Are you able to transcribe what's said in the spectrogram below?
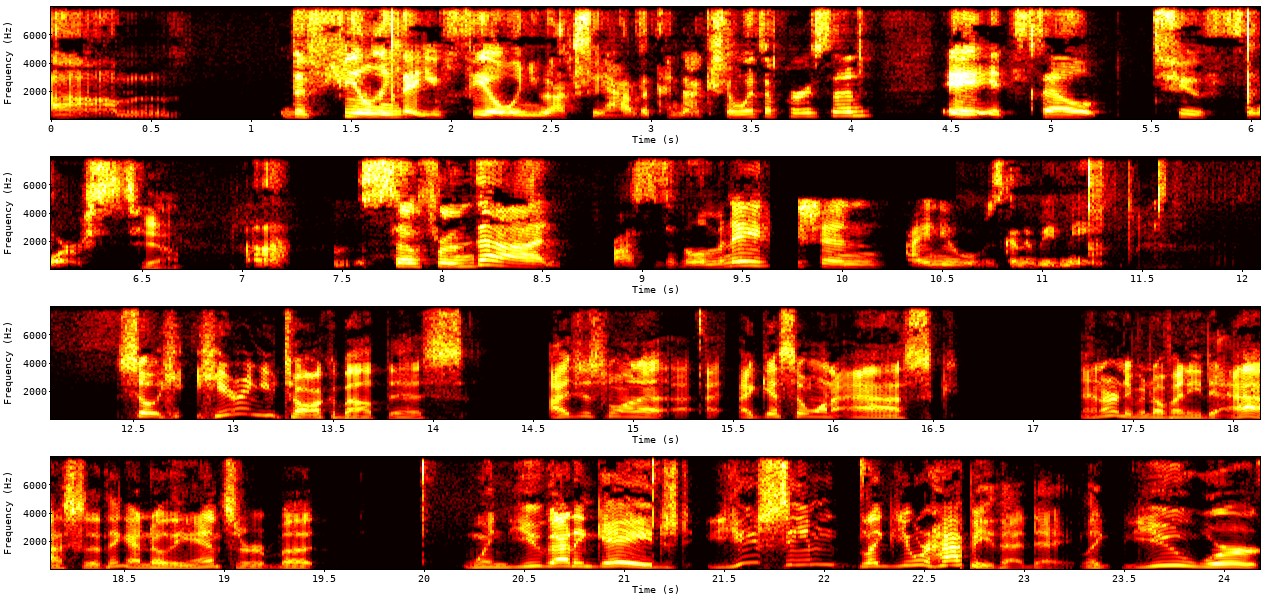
um, the feeling that you feel when you actually have a connection with a person. It, it felt too forced. Yeah. Uh, so from that process of elimination, I knew it was going to be me. So he- hearing you talk about this, I just want to, I guess I want to ask, and I don't even know if I need to ask, I think I know the answer, but when you got engaged, you seemed like you were happy that day. Like you were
